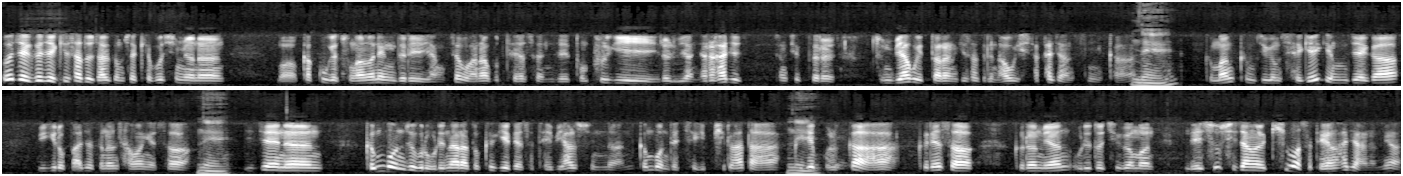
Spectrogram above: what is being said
어제 그제 기사도 잘 검색해 보시면은 뭐 각국의 중앙은행들이 양적 완화부터 해서 이제 돈 풀기를 위한 여러 가지 정책들을 준비하고 있다라는 기사들이 나오기 시작하지 않습니까? 네. 그만큼 지금 세계 경제가 위기로 빠져드는 상황에서 네. 이제는 근본적으로 우리나라도 거기에 대해서 대비할 수 있는 근본 대책이 필요하다. 네. 그게 뭘까? 그래서 그러면 우리도 지금은 내수 시장을 키워서 대응하지 않으면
